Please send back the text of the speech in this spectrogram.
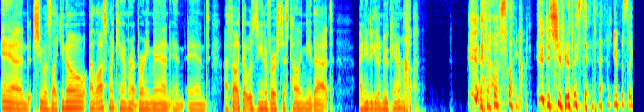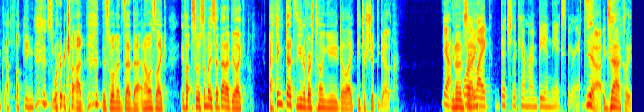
and she was like you know i lost my camera at burning man and and i felt like that was the universe just telling me that i need to get a new camera And I was like, did she really say that? He was like, I fucking swear to God, this woman said that. And I was like, if I, so if somebody said that, I'd be like, I think that's the universe telling you you need to like get your shit together. Yeah You know what I'm or saying? like ditch the camera and be in the experience Yeah, exactly.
